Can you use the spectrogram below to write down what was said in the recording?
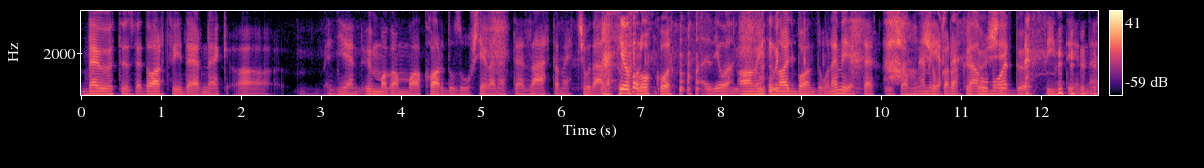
beöltözve Darth Vadernek a, egy ilyen önmagammal kardozós jelenettel zártam egy csodálatos Jó. blokkot, ez jó hangzik. amit a nagy bandó nem értett, és amúgy Nem sokan a értette a közönségből szintén nem.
